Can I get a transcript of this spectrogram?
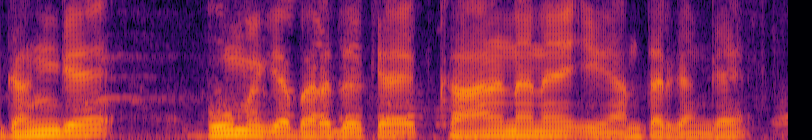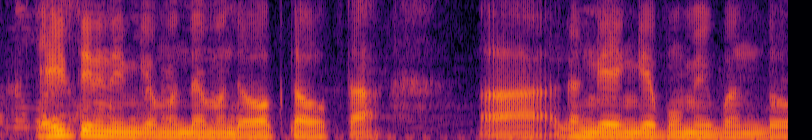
ಗಂಗೆ ಭೂಮಿಗೆ ಬರೋದಕ್ಕೆ ಕಾರಣನೇ ಈ ಅಂತರ್ಗಂಗೆ. ಹೇಳ್ತೀನಿ ನಿಮಗೆ ಮುಂದೆ ಮುಂದೆ ಹೋಗ್ತಾ ಹೋಗ್ತಾ. ಗಂಗೆ ಹೆಂಗೆ ಭೂಮಿಗೆ ಬಂದು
